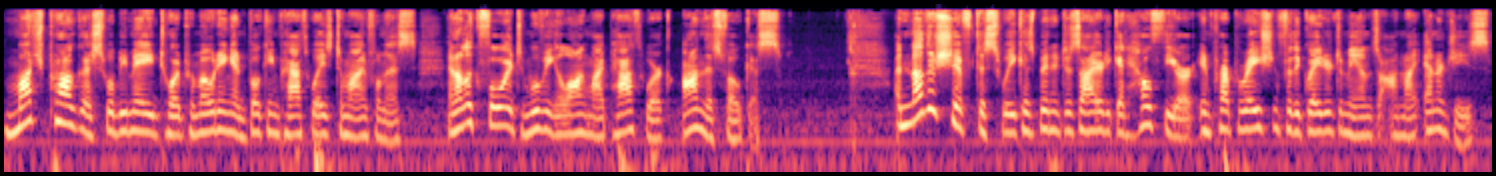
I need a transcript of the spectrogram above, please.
much progress will be made toward promoting and booking pathways to mindfulness, and I look forward to moving along my pathwork on this focus. Another shift this week has been a desire to get healthier in preparation for the greater demands on my energies.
